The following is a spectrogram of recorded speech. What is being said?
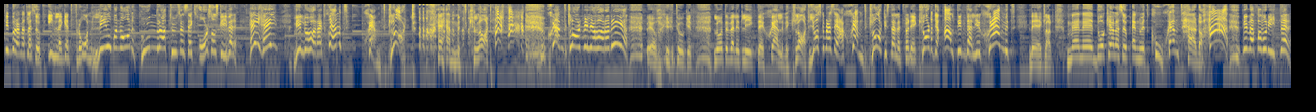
Vi börjar med att läsa upp inlägget från Leo Banan, 100 006 år, som skriver Hej hej! Vill du höra ett skämt? Skämtklart! Skämtklart! Skämtklart vill jag höra det! Det var ju tokigt. Låter väldigt likt det självklart. Jag ska börja säga skämtklart istället för det är klart att jag alltid väljer skämt! Det är klart. Men eh, då kan jag läsa upp ännu ett koskämt här då. Ha! Mina favoriter!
